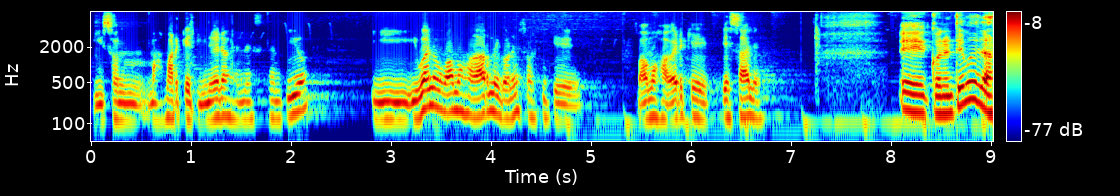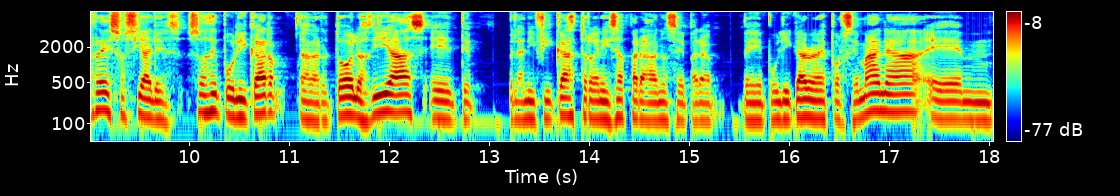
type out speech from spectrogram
y son más marketineras en ese sentido. Y, bueno, vamos a darle con eso, así que vamos a ver qué, qué sale. Eh, con el tema de las redes sociales, sos de publicar, a ver, todos los días, eh, te planificás, te organizás para, no sé, para publicar una vez por semana. Em,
